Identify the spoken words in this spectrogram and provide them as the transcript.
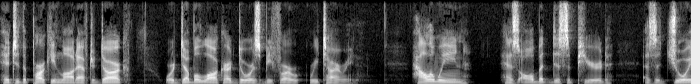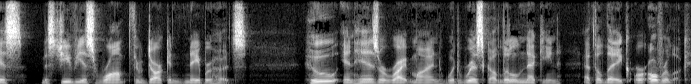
head to the parking lot after dark, or double lock our doors before retiring. Halloween has all but disappeared as a joyous, mischievous romp through darkened neighborhoods. Who in his or right mind would risk a little necking at the lake or overlook?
